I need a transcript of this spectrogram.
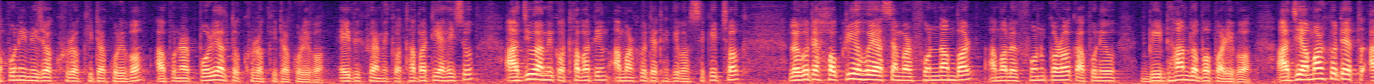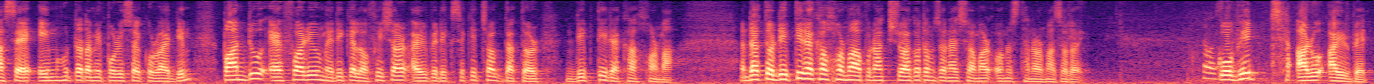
আপুনি নিজক সুৰক্ষিত কৰিব আপোনাৰ পৰিয়ালটোক সুৰক্ষিত কৰিব এই বিষয়ে আমি কথা পাতি আহিছোঁ। আজিও আমি কথা পাতিম আমাৰ সৈতে থাকিব চিকিৎসক। লগতে সক্ৰিয় হৈ আছে আমাৰ ফোন নম্বৰ আমালৈ ফোন কৰক আপুনিও বিধান ল'ব পাৰিব। আজি আমাৰ সৈতে আছে এই মুহূৰ্তত আমি পৰিচয় কৰোৱাই দিম পাণ্ডু এফ আৰ ইউৰ মেডিকেল অফিচাৰ আয়ুৰ্বেদিক চিকিৎসক ডাক্তৰ দীপ্তি ৰেখা শৰ্মা। ডাক্তৰ দীপ্তি ৰেখা শৰ্মা আপোনাক স্বাগতম জনাইছোঁ আমাৰ অনুষ্ঠানৰ মাজলৈ। কভিড আৰু আয়ুৰ্বেদ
